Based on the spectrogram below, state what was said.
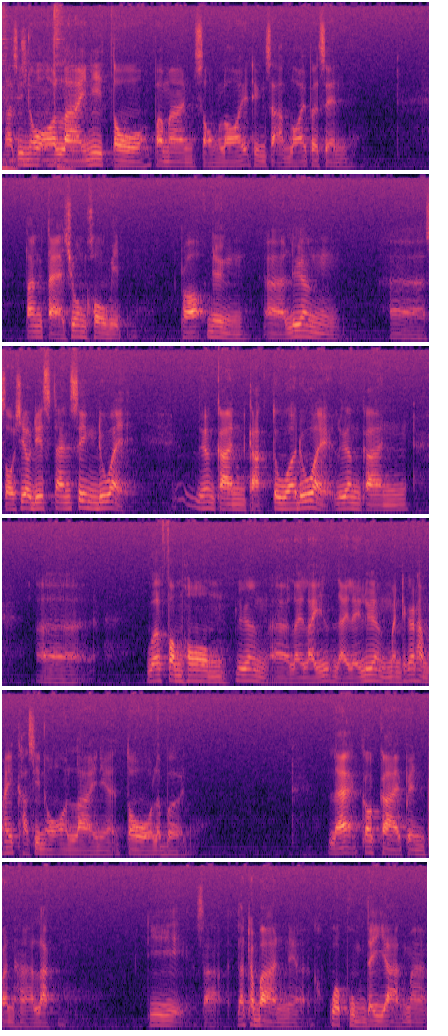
คาสิโนออนไลน์นี่โตประมาณ 200-300%ถึงตั้งแต่ช่วงโควิด เพราะหนึ่งเรื่อง โซเชียลดิส a ทนซิ่งด้วย เรื่องการกักตัวด้วย เรื่องการเอ่อ work from home เรื่องหลายๆหลาย ๆ เรื่อง มันก็ทำให้คาสิโนออนไลน์เนี่ยโตระเบิด และก็กลายเป็นปัญหาหลักที่รัฐบาลเนี่ยควบคุมได้ยากมาก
